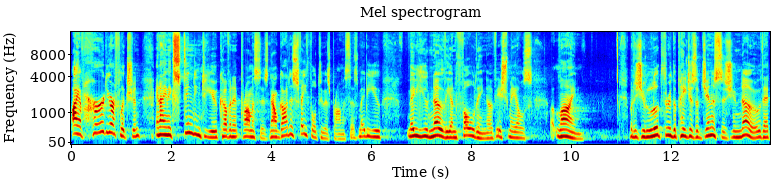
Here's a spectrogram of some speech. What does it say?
I have heard your affliction and I am extending to you covenant promises. Now, God is faithful to His promises. Maybe you Maybe you know the unfolding of Ishmael's uh, line. But as you look through the pages of Genesis, you know that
